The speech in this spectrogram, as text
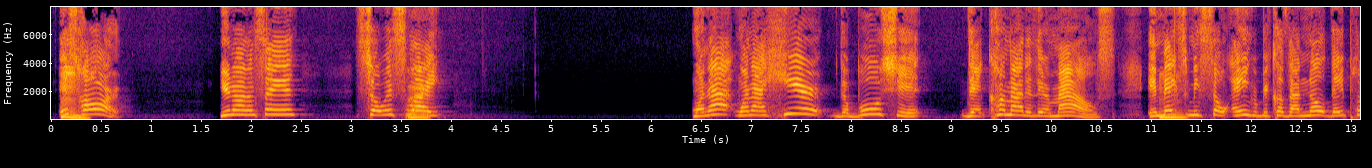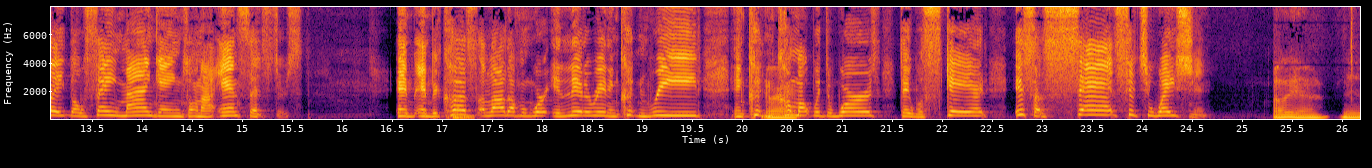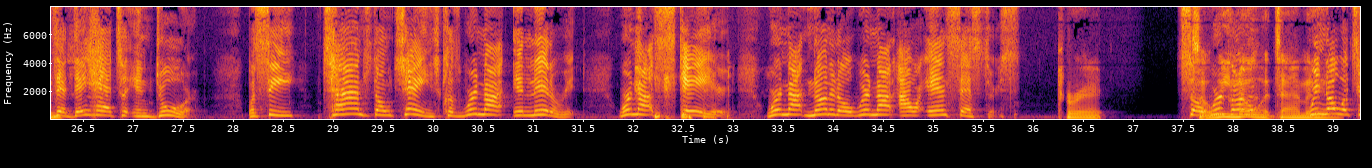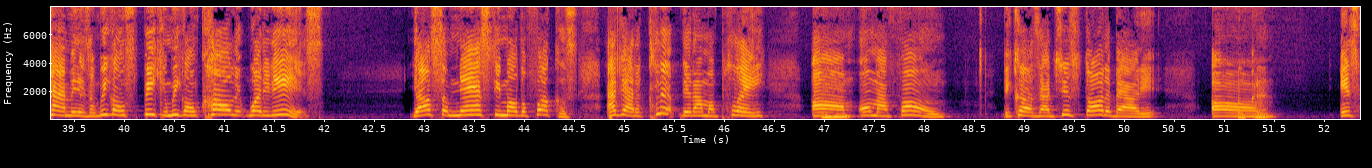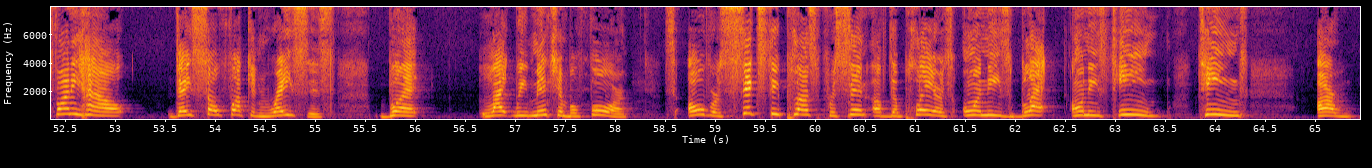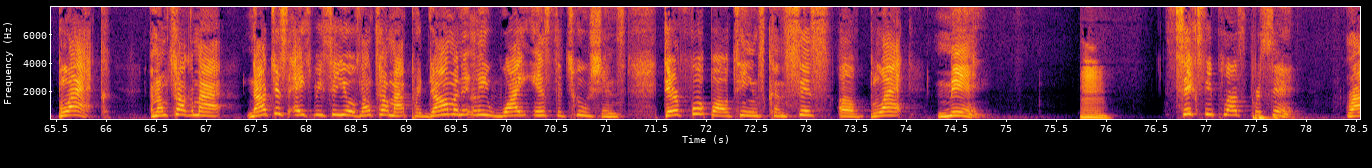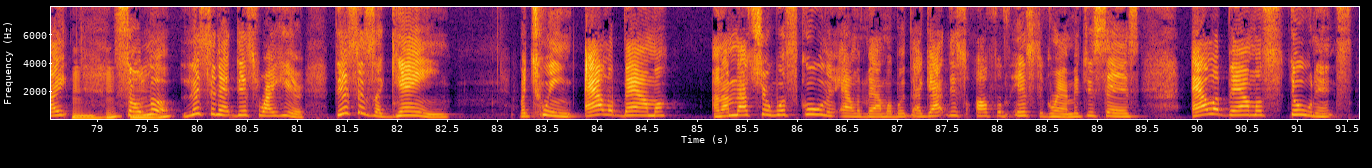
It's hmm. hard. You know what I'm saying? So it's Right. like when I when I hear the bullshit that come out of their mouths, it mm-hmm. makes me so angry because I know they played those same mind games on our ancestors. And, and because a lot of them were illiterate and couldn't read and couldn't come up with the words, they were scared. It's a sad situation Oh. Yeah. that they had to endure. But see, times don't change because we're not illiterate. We're not scared. we're not none of those. We're not our ancestors. Correct. So, So we're we gonna, know what time it we is. know what time it is, and we're gonna speak and we're gonna call it what it is. Y'all some nasty motherfuckers. I got a clip that I'm gonna play um, Mm-hmm. on my phone because I just thought about it. Um, Okay. It's funny how they so fucking racist, but like we mentioned before, over 60 plus percent of the players on these black on these team teams are black. And I'm talking about not just HBCUs, I'm talking about predominantly white institutions. Their football teams consist of black men. Hmm. 60 plus percent, right? Mm-hmm. so mm-hmm. look, listen at this right here. This is a game between Alabama, and I'm not sure what school in Alabama, but I got this off of Instagram. It just says Alabama students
